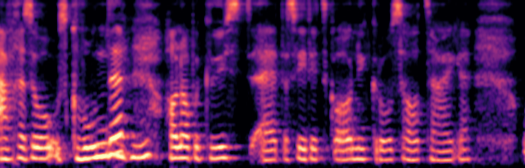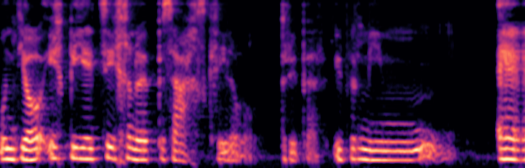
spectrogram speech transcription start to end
Einfach so aus Gewunder. Habe aber gewusst, äh, das wird jetzt gar nicht gross anzeigen. Und ja, ich bin jetzt sicher noch etwa sechs Kilo drüber. Über meinem äh,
